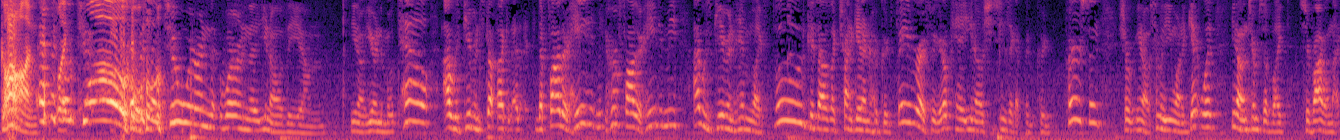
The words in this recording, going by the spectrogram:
gone. Episode like, two- Whoa! episode two, we're in the, we're in the you know the um you know you're in the motel. I was given stuff like uh, the father hated me. Her father hated me. I was giving him like food because I was like trying to get in her good favor. I figured, okay, you know, she seems like a, a good person. Sure, you know, somebody you want to get with. You know, in terms of like survival, not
